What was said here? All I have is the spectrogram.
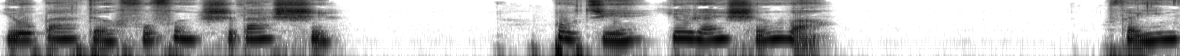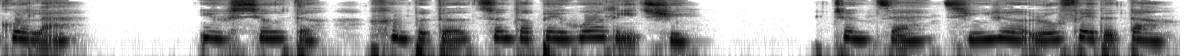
尤巴的扶凤十八式，不觉悠然神往。反应过来，又羞得恨不得钻到被窝里去，正在情热如沸的当。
